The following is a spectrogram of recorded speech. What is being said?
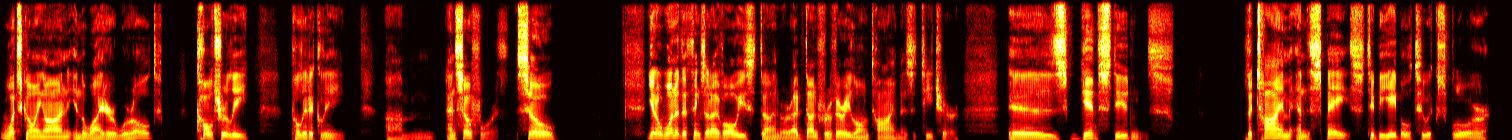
what's going on in the wider world, culturally, politically, um, and so forth. So You know, one of the things that I've always done, or I've done for a very long time as a teacher, is give students the time and the space to be able to explore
